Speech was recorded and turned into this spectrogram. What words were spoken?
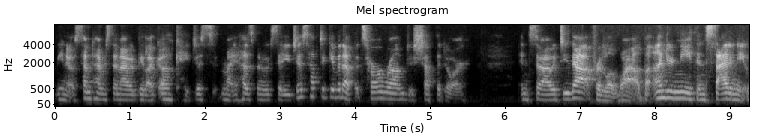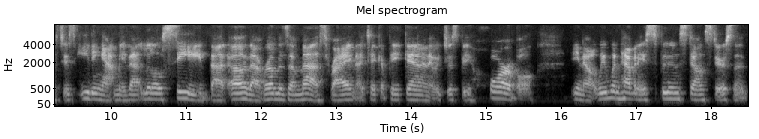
you know, sometimes then I would be like, okay, just my husband would say, you just have to give it up. It's her room. Just shut the door. And so I would do that for a little while. But underneath, inside of me, it was just eating at me that little seed that, oh, that room is a mess, right? And I take a peek in and it would just be horrible. You know, we wouldn't have any spoons downstairs in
